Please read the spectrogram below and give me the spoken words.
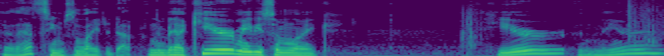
Yeah, that seems lighted up. And then back here, maybe some like here and there.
